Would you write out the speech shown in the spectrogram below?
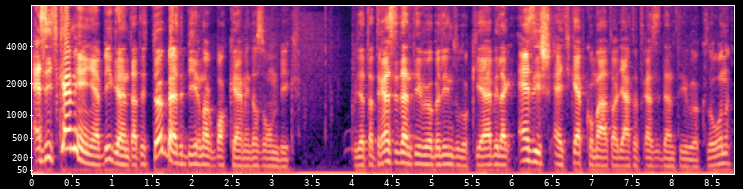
Ez így keményebb, igen, tehát hogy többet bírnak bakker, mint a zombik. Ugye, tehát Resident Evil-ből indulok ki elvileg, ez is egy Capcom által gyártott Resident Evil klón.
